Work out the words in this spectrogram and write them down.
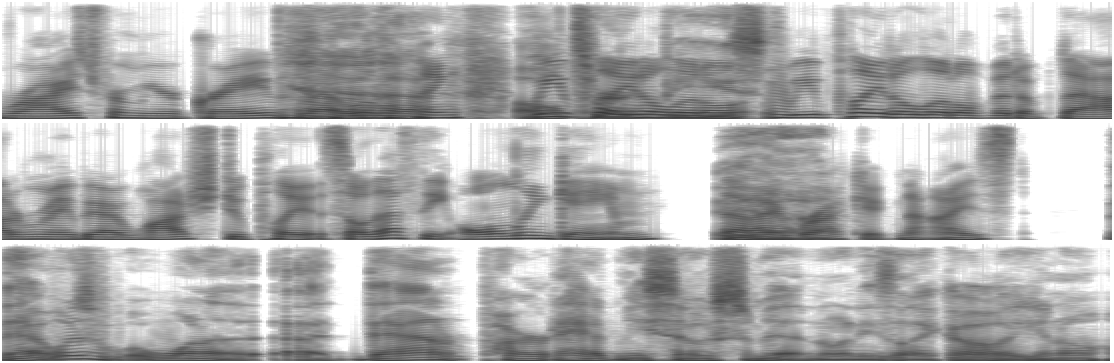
Rise from Your Grave, that little thing. we played a little Beast. we played a little bit of that, or maybe I watched you play it. So that's the only game that I recognized. That was one of uh, that part had me so smitten when he's like, "Oh, you know,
